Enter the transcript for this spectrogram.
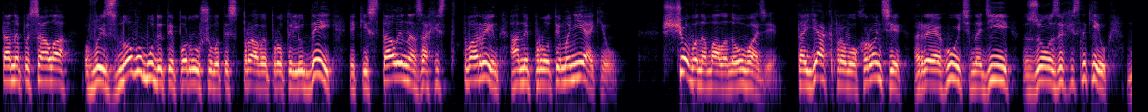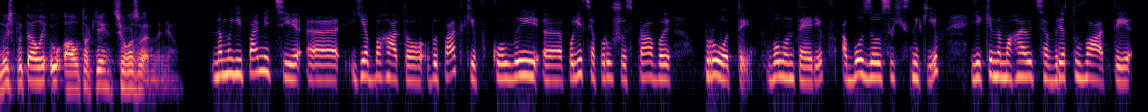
та написала: Ви знову будете порушувати справи проти людей, які стали на захист тварин, а не проти маніяків. Що вона мала на увазі? Та як правоохоронці реагують на дії зоозахисників? Ми спитали у авторки цього звернення. На моїй пам'яті е, є багато випадків, коли е, поліція порушує справи проти волонтерів або зоозахисників, які намагаються врятувати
